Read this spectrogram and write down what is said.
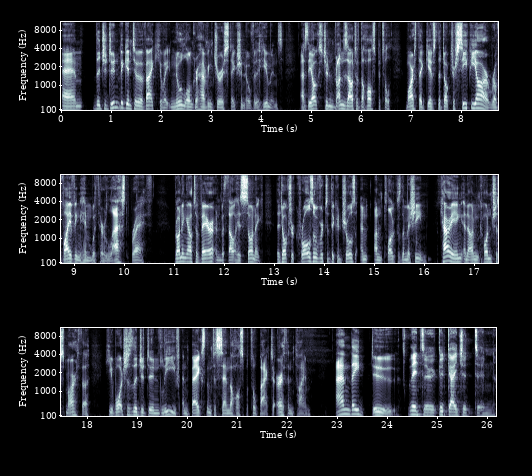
Um, the Judoon begin to evacuate, no longer having jurisdiction over the humans. As the oxygen runs out of the hospital, Martha gives the doctor CPR, reviving him with her last breath. Running out of air and without his sonic, the doctor crawls over to the controls and unplugs the machine. Carrying an unconscious Martha, he watches the Judoon leave and begs them to send the hospital back to Earth in time. And they do. They do. Good guy Judoon.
